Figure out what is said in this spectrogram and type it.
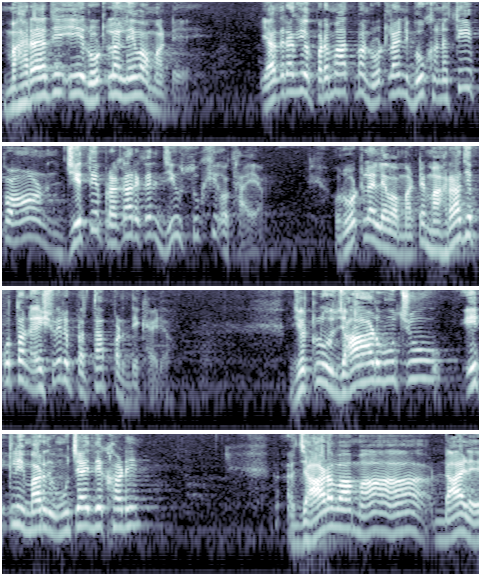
મહારાજે એ રોટલા લેવા માટે યાદ રાખજો પરમાત્મા રોટલાની ભૂખ નથી પણ જે તે પ્રકારે કરીને જીવ સુખીઓ થાય એમ રોટલા લેવા માટે મહારાજે પોતાનો ઐશ્વર્ય પ્રતાપ પણ દેખાડ્યો જેટલું ઝાડ ઊંચું એટલી મારે ઊંચાઈ દેખાડી ઝાડવામાં ડાળે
